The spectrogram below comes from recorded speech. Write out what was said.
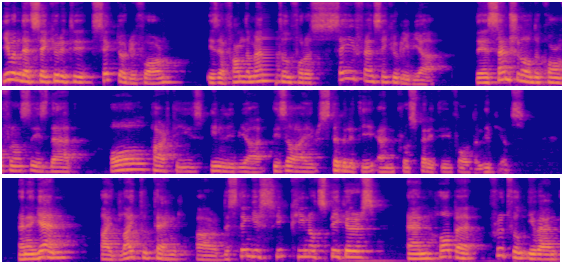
Given that security sector reform is a fundamental for a safe and secure Libya, the assumption of the conference is that all parties in Libya desire stability and prosperity for the Libyans. And again, I'd like to thank our distinguished keynote speakers and hope a fruitful event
